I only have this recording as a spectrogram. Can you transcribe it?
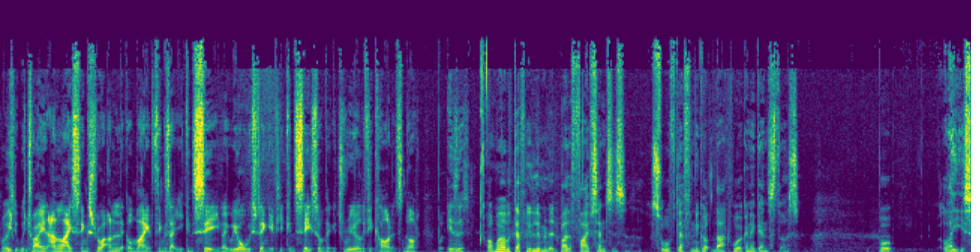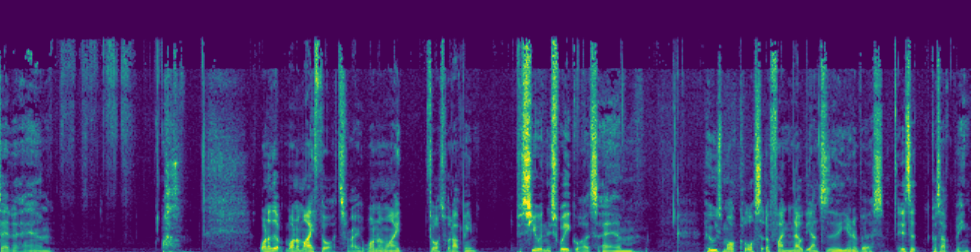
we we try and analyze things through our analytical mind, things that you can see. Like we always think if you can see something, it's real. If you can't, it's not. But is it? Well, well, we're definitely limited by the five senses, so we've definitely got that working against us. But like you said, um, well, one of the one of my thoughts, right? One of my thoughts, what I've been pursuing this week was, um, who's more closer to finding out the answers of the universe? Is it because I've been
